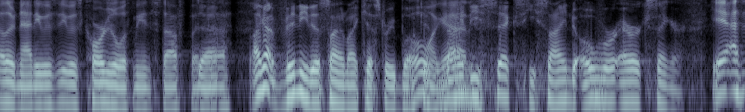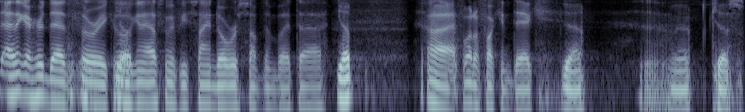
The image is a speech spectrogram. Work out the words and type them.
other than that, he was he was cordial with me and stuff. But Yeah. uh, I got Vinny to sign my history book. Oh, my God. 96, he signed over Eric Singer. yeah, I, th- I think I heard that story because I was going to ask him if he signed over something. But uh, Yep. uh, what a fucking dick. Yeah. Yeah. Kiss.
